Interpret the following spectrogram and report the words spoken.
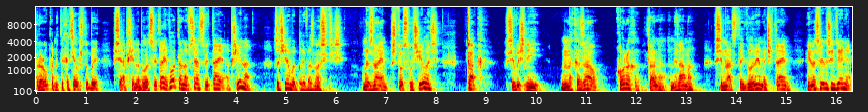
пророками, ты хотел, чтобы вся община была святая. Вот она, вся святая община. Зачем вы превозноситесь? Мы знаем, что случилось, как Всевышний наказал Короха, Тана, Амирама, в 17 главе мы читаем, «И на следующий день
